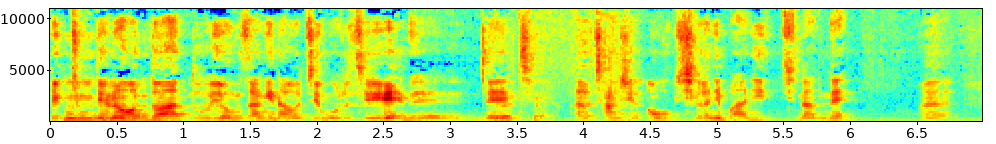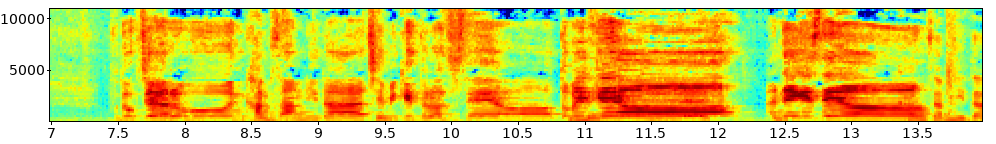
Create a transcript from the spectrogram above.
백중 때는 어떠한 또 영상이 나올지 모르지. 네, 네. 그렇죠. 아유, 장신, 어, 시간이 많이 지났네. 예. 구독자 여러분, 감사합니다. 재밌게 들어주세요. 또 뵐게요. 네. 안녕히 계세요. 감사합니다.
